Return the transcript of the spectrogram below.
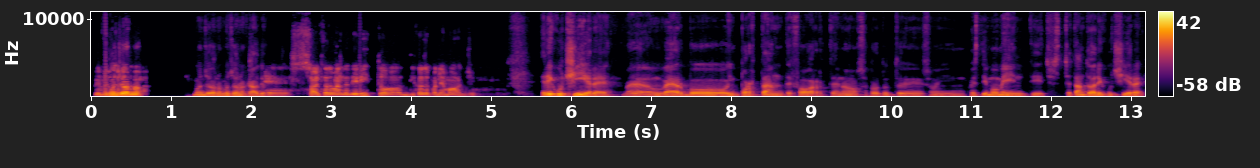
Buongiorno. buongiorno, buongiorno Claudio. Eh, solita domanda di rito, di cosa parliamo oggi? Ricucire è un verbo importante, forte, no? soprattutto insomma, in questi momenti c'è tanto da ricucire,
